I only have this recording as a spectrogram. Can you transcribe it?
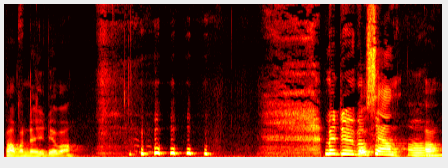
Fan vad nöjd jag var. Men du, vad Och sen, ja. ja.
